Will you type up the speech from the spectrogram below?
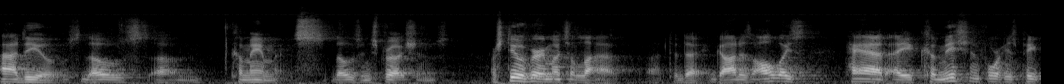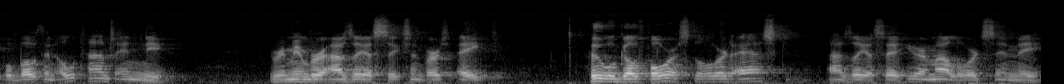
ideals, those um, commandments, those instructions are still very much alive uh, today. God has always had a commission for His people, both in old times and new. Remember Isaiah 6 and verse 8 who will go for us? The Lord asked. Isaiah said, Here am I, Lord, send me.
